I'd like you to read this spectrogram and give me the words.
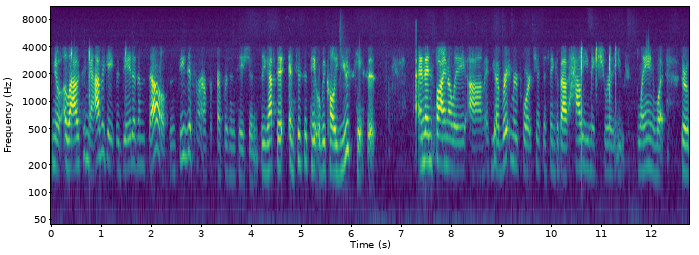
you know allowed to navigate the data themselves and see different rep- representations. So you have to anticipate what we call use cases. And then finally, um, if you have written reports, you have to think about how you make sure that you explain what there,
